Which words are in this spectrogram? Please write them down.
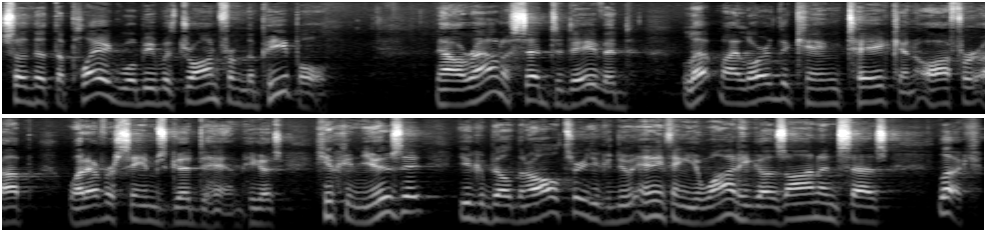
so that the plague will be withdrawn from the people. Now, Araunah said to David, let my lord the king take and offer up whatever seems good to him. He goes, You can use it, you can build an altar, you can do anything you want. He goes on and says, Look,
